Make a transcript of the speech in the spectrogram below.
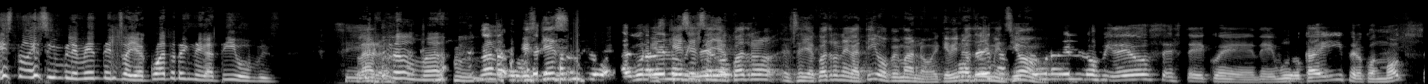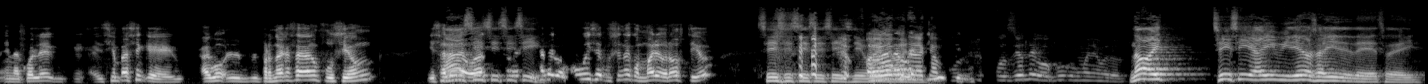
esto es simplemente el Saya 4 en negativo, pues. Sí. Claro. No, mano. No, no, Es que es- alguna Es vez que los es el videos- Saya 4, el Saya 4 negativo, pe, mano. El que viene de otra ¿Ustedes han visto dimensión. alguna vez los videos este, que- de Budokai, pero con mods, en la cual eh, siempre hacen que algo, el personaje se hagan fusión y sale, Ah, sí, sí, sí, sí. sale Goku y se fusiona con Mario Bros, tío. Sí, sí, sí, sí, sí. sí bueno, a bueno. Fusión de Goku con Mario Bros. No, hay, sí, sí, hay videos ahí de, de eso de ahí,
